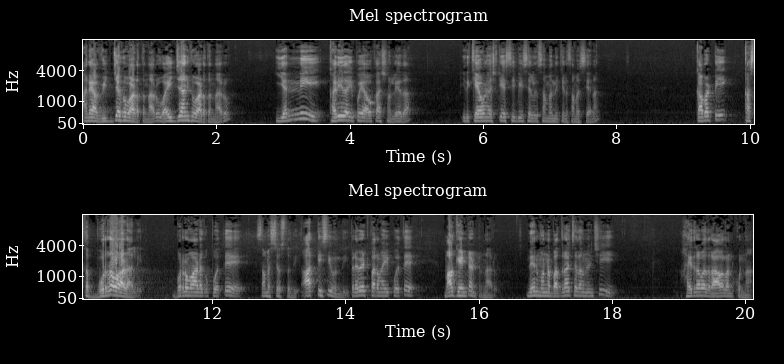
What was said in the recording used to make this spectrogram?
అని ఆ విద్యకు వాడుతున్నారు వైద్యానికి వాడుతున్నారు. ఇవన్నీ ఖరీదైపోయే అవకాశం లేదా? ఇది కేవలం ఎస్టీఎస్సీ బీసీలకు సంబంధించిన సమస్యనా? కాబట్టి కాస్త బుర్ర వాడాలి. బుర్ర వాడకపోతే సమస్య వస్తుంది. ఆర్టీసీ ఉంది. ప్రైవేట్ పరం అయిపోతే మాకేంటంటున్నారు? నేను మొన్న భద్రాచలం నుంచి హైదరాబాద్ రావాలనుకున్నా.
